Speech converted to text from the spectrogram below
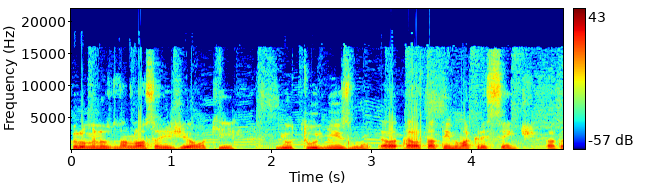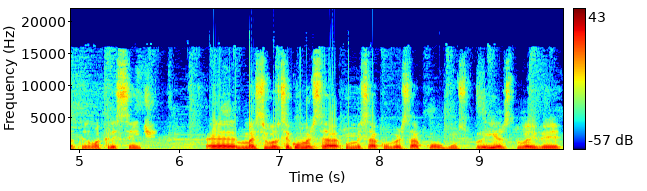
pelo menos na nossa região aqui, e o turismo, ela, ela tá tendo uma crescente. Ela tá tendo uma crescente. É, mas se você conversar, começar a conversar com alguns players, tu vai ver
